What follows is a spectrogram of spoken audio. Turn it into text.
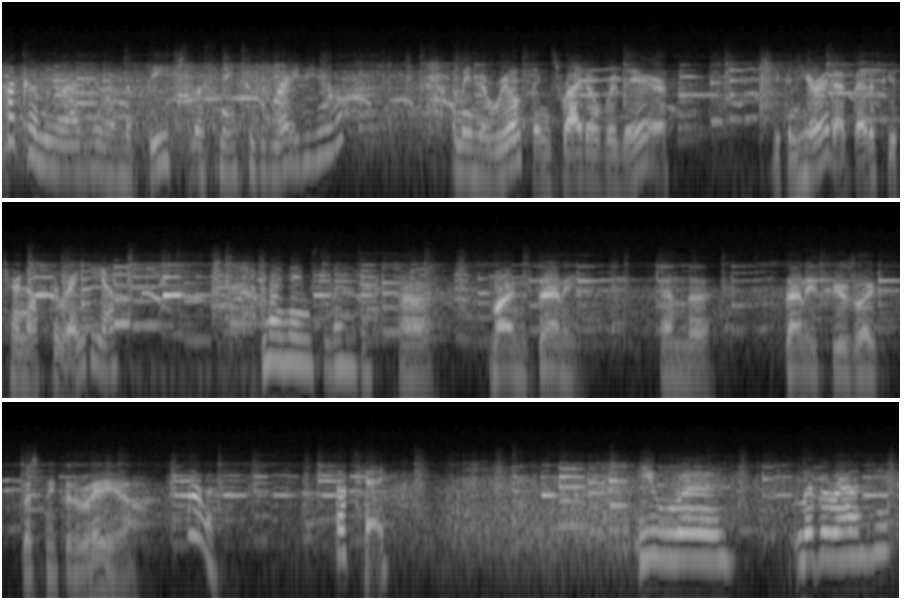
How come you're out here on the beach listening to the radio? I mean, the real thing's right over there. You can hear it, I bet, if you turn off the radio. My name's Linda. Uh, mine's Danny. And, uh, Danny feels like listening to the radio. Oh. Okay. You, uh, live around here?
